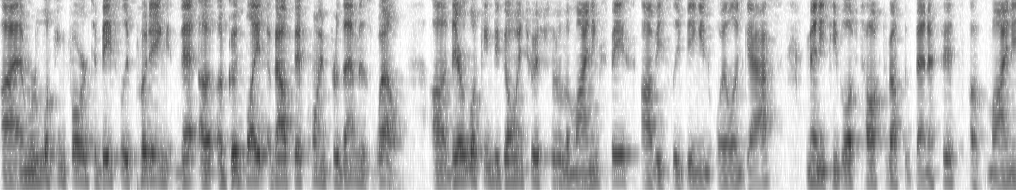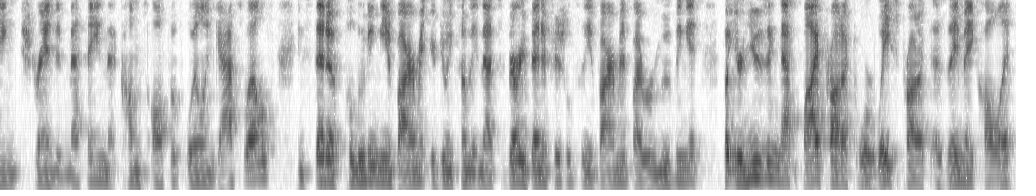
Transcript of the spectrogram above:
Uh, and we're looking forward to basically putting that, a, a good light about Bitcoin for them as well. Uh, they're looking to go into it for the mining space, obviously being in oil and gas. Many people have talked about the benefits of mining stranded methane that comes off of oil and gas wells. Instead of polluting the environment, you're doing something that's very beneficial to the environment by removing it, but you're using that byproduct or waste product, as they may call it,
